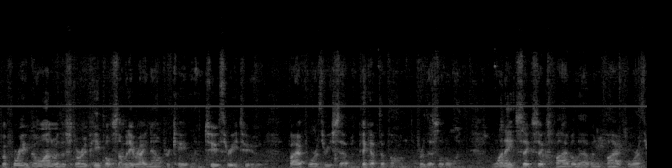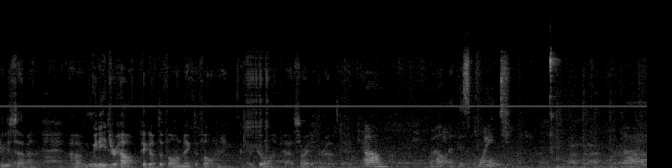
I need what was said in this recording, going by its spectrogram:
Before you go on with the story, people, somebody right now for Caitlin, two three two five four three seven. Pick up the phone for this little one. One eight six six five eleven five four three seven. Um, we need your help. Pick up the phone, make the phone ring. Go on, Pat, sorry to interrupt. Um, well, at this point, uh,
